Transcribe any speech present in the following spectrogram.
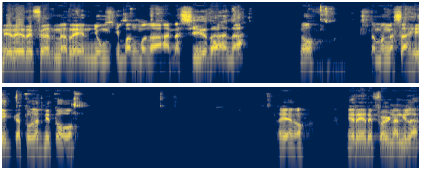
nire-refer na rin yung ibang mga nasira na, no? Na mga sahig katulad nito, oh. Ayan, oh. Nire-refer na nila.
